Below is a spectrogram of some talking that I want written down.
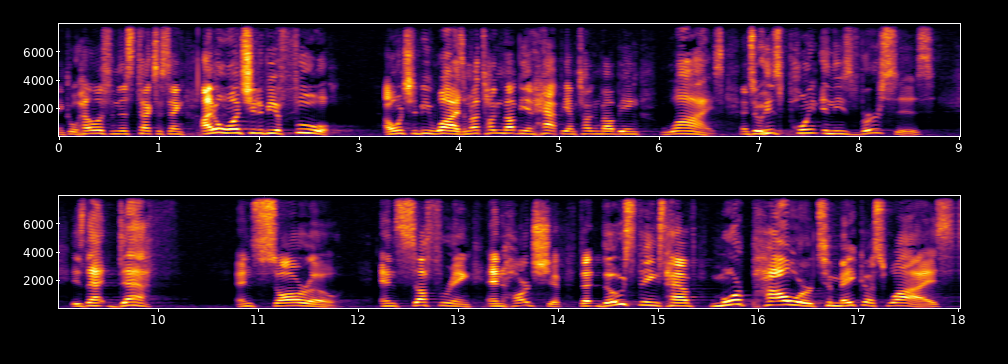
And Koheleth in this text is saying, I don't want you to be a fool. I want you to be wise. I'm not talking about being happy, I'm talking about being wise. And so his point in these verses is that death and sorrow and suffering and hardship, that those things have more power to make us wise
